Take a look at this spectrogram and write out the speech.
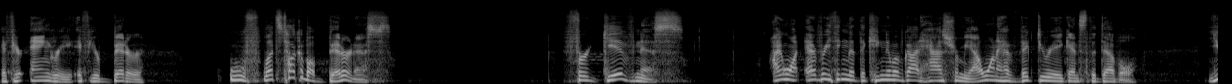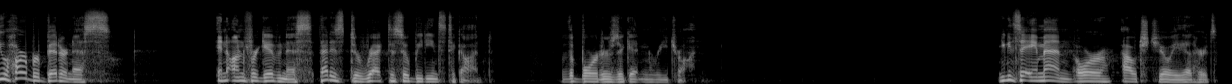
if you're angry, if you're bitter, oof, let's talk about bitterness. Forgiveness. I want everything that the kingdom of God has for me. I want to have victory against the devil. You harbor bitterness and unforgiveness, that is direct disobedience to God. The borders are getting redrawn. You can say amen or ouch, Joey, that hurts.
